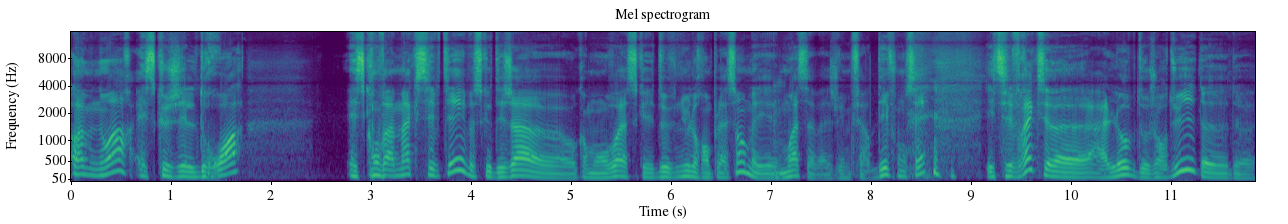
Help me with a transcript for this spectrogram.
homme noir, est-ce que j'ai le droit Est-ce qu'on va m'accepter? Parce que déjà, euh, comme on voit ce qui est devenu le remplaçant, mais Mm. moi, ça va, je vais me faire défoncer. Et c'est vrai que euh, à l'aube d'aujourd'hui, de, de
